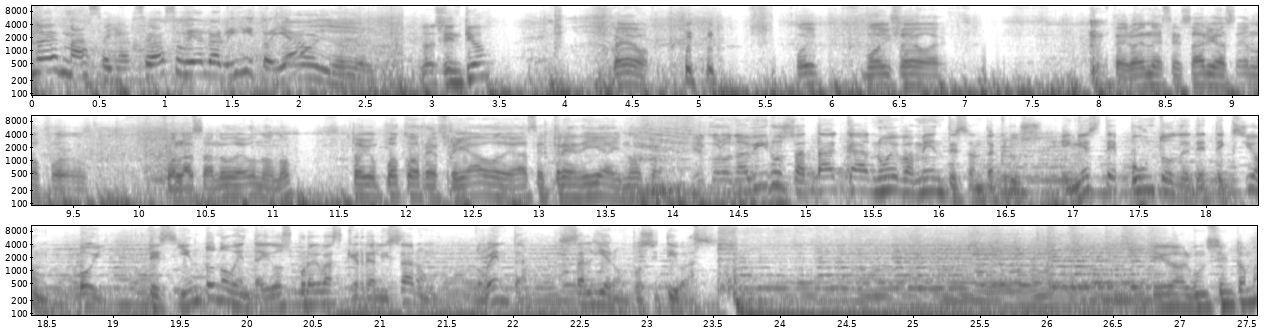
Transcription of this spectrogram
No es más, señor. Se va a subir el barbijito, ¿ya? Ay, ay, ay. ¿Lo sintió? Feo. muy, muy feo. eh. Pero es necesario hacerlo por, por la salud de uno, ¿no? Estoy un poco resfriado de hace tres días y no sé. El coronavirus ataca nuevamente Santa Cruz. En este punto de detección, hoy, de 192 pruebas que realizaron, 90 salieron positivas. ¿Sentido algún síntoma?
